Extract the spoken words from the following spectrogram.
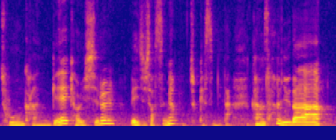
좋은 관계의 결실을 맺으셨으면 좋겠습니다. 감사합니다.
